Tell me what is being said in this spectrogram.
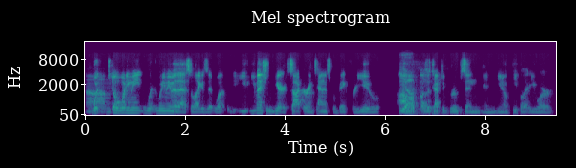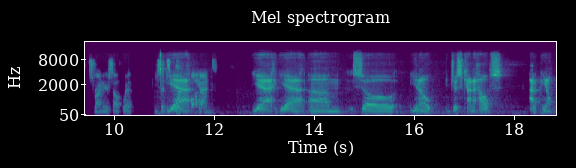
What, um, so what do you mean? What, what, do you mean by that? So like, is it what you, you mentioned here? Soccer and tennis were big for you. Um, yeah. Those are the types of groups and and you know people that you were surrounding yourself with. You said yeah, all kinds. Yeah, yeah. Um, so you know, it just kind of helps. I'm you know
